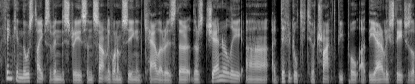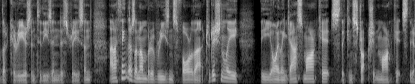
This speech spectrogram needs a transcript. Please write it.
I think in those types of industries, and certainly what I'm seeing in Keller, is there, there's generally a, a difficulty to attract people at the early stages of their careers into these industries. And, and I think there's a number of reasons for that. Traditionally, the oil and gas markets, the construction markets, they're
